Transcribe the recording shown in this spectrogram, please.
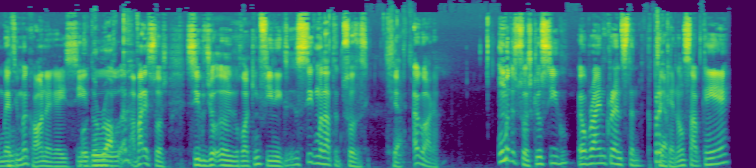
o Matthew McConaughey, sigo The Rock. ah, várias pessoas. Sigo Jo- uh, Joaquin Phoenix, sigo uma data de pessoas assim. Certo. Agora, uma das pessoas que eu sigo é o Brian Cranston, que para Certo. quem não sabe quem é,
